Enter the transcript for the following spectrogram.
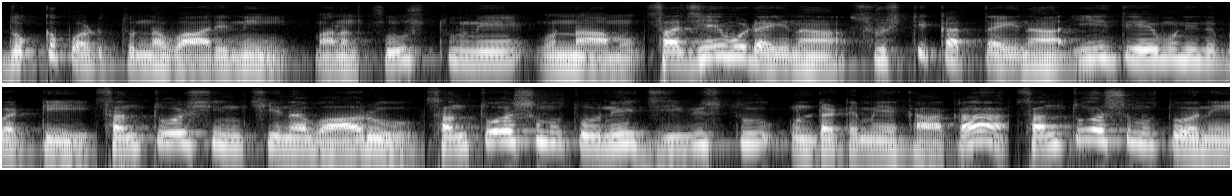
దుఃఖపడుతున్న వారిని మనం చూస్తూనే ఉన్నాము. సజీవుడైన సృష్టికర్త అయిన ఈ దేవునిని బట్టి సంతోషించిన వారు సంతోషముతోనే జీవిస్తూ ఉండటమే కాక సంతోషముతోనే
